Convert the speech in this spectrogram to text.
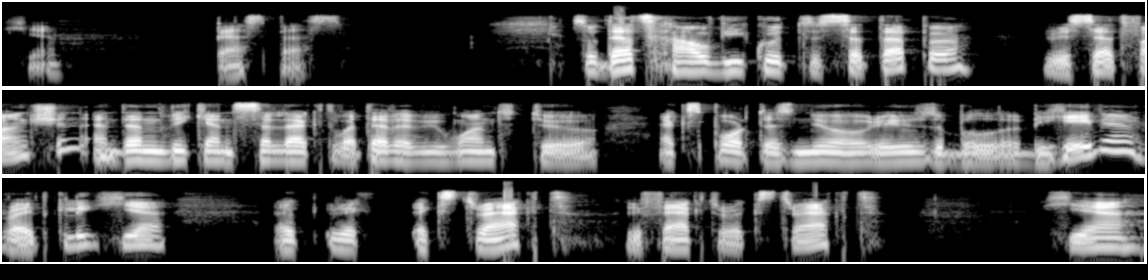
here, pass, pass. So that's how we could set up a reset function, and then we can select whatever we want to export as new reusable behavior. Right click here, extract, refactor extract. Here,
